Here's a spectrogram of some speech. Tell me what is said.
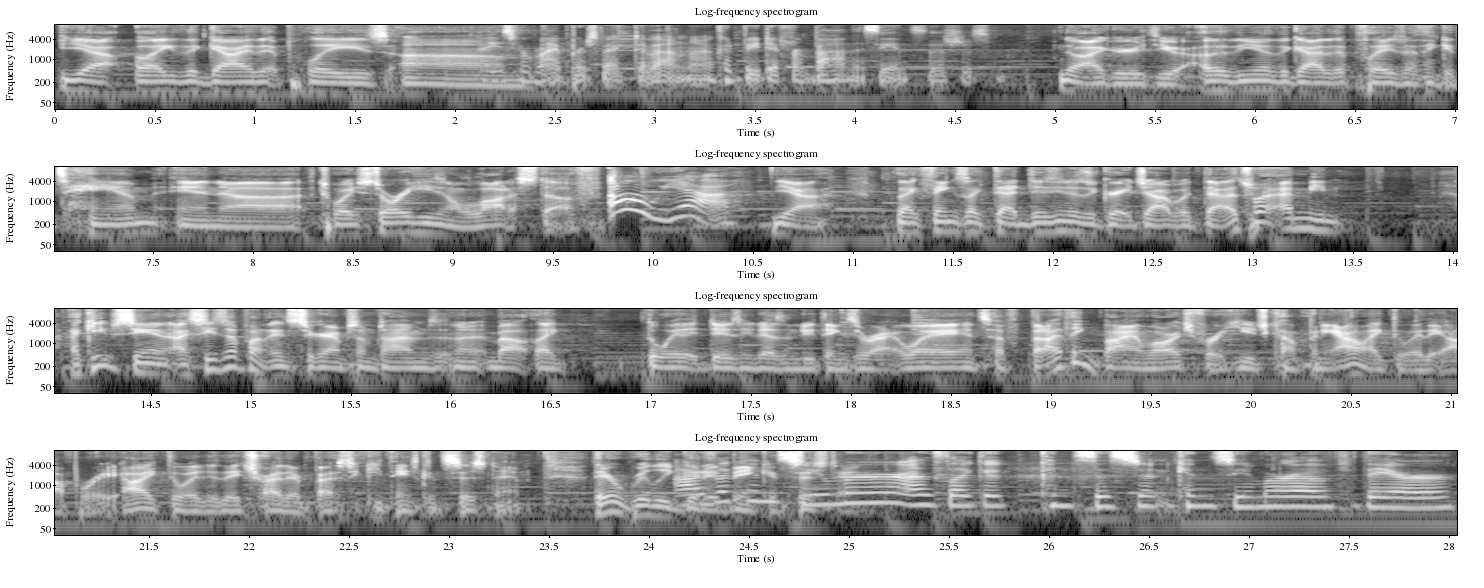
Yeah, like the guy that plays. At Um, least from my perspective, I don't know. It could be different behind the scenes. It's just no, I agree with you. Uh, You know the guy that plays, I think it's Ham in uh, Toy Story. He's in a lot of stuff. oh yeah, Yeah, like things like that. Disney does a great job with that. That's what I mean. I keep seeing. I see stuff on Instagram sometimes and about like the way that Disney doesn't do things the right way and stuff. But I think by and large, for a huge company, I like the way they operate. I like the way that they try their best to keep things consistent. They're really good as at a being consistent. consumer, as like a consistent consumer of their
